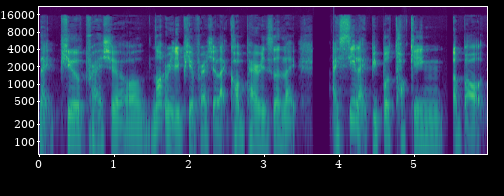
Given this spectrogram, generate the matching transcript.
like peer pressure or not really peer pressure, like comparison. Like I see like people talking about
